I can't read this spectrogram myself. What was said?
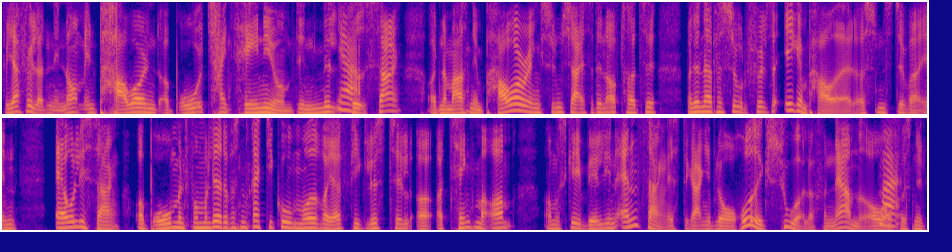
For jeg føler den enormt empowerende at bruge Titanium. Det er en mild, Ja. fed sang, og den er meget sådan empowering, synes jeg, så den optræder til. Men den her person følte sig ikke empowered af det, og synes, det var en ærgerlig sang at bruge, men formulerede det på sådan en rigtig god måde, hvor jeg fik lyst til at, at tænke mig om, og måske vælge en anden sang næste gang. Jeg blev overhovedet ikke sur eller fornærmet over Nej. at få sådan et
